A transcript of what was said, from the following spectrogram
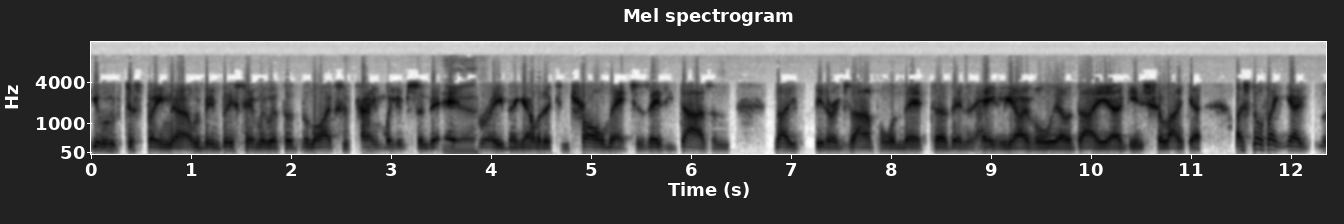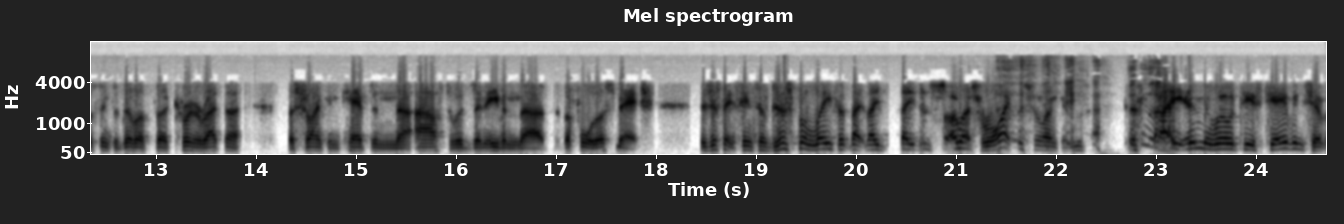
yeah, we've just been uh, we've been blessed, haven't we, with the, the likes of Kane Williamson at Yeah. three, being able to control matches as he does, and no better example than that uh, than at Hagley Oval the other day uh, against Sri Lanka. I still think, you know, listening to Dimuth uh, Karunaratne, the Sri Lankan captain, uh, afterwards, and even uh, before this match, there's just that sense of disbelief that they, they, they did so much right, the Sri Lankans, to Didn't they? stay in the World Test Championship,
